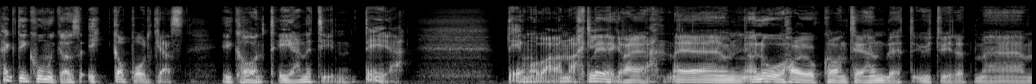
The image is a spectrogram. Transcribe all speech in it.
Tenk de komikere som ikke har podkast i karantenetiden. Det, det må være en merkelig greie. Eh, og nå har jo karantenen blitt utvidet med,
